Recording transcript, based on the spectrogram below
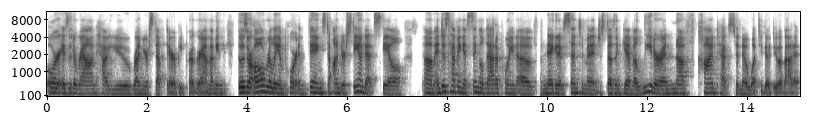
or is it around how you run your step therapy program? I mean those are all really important things to understand at scale um, and just having a single data point of negative sentiment just doesn't give a leader enough context to know what to go do about it.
